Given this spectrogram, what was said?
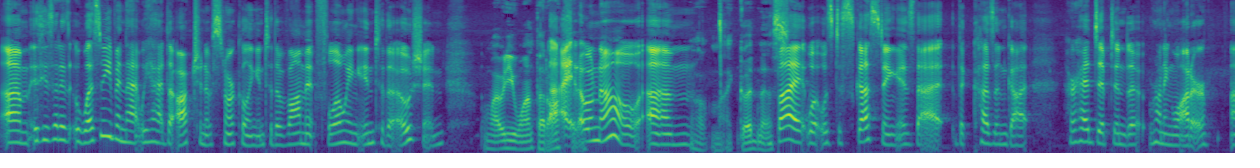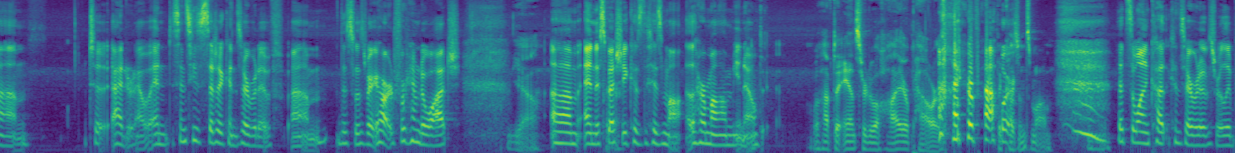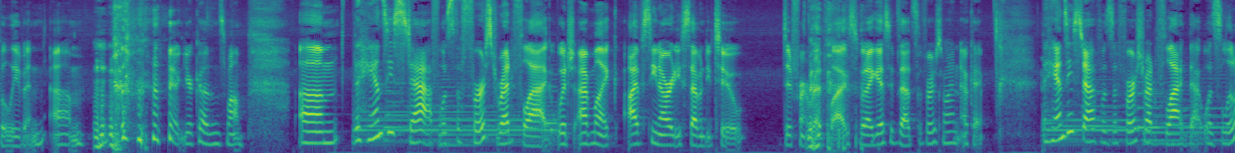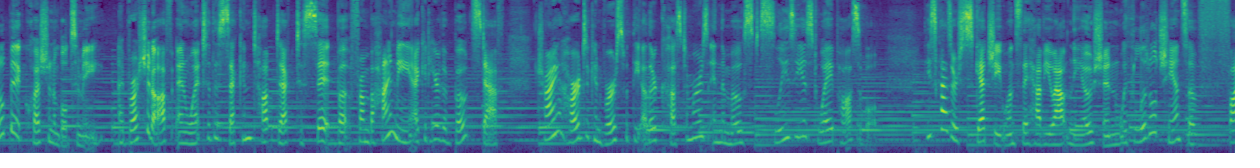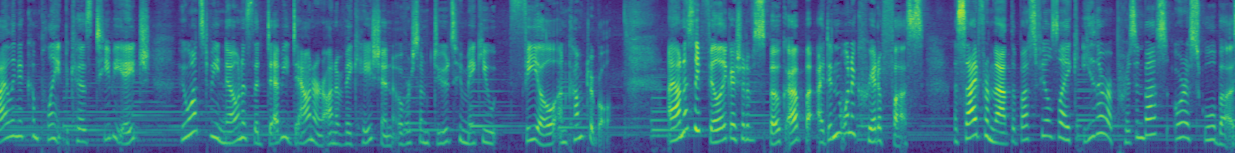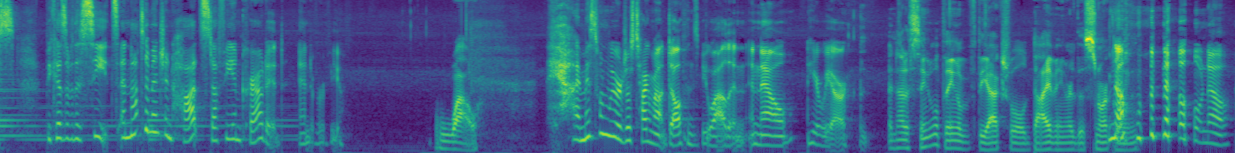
Um, he said it wasn't even that we had the option of snorkeling into the vomit flowing into the ocean. Why would you want that off? I don't know. Um, Oh my goodness! But what was disgusting is that the cousin got her head dipped into running water. Um, to I don't know, and since he's such a conservative, um, this was very hard for him to watch. yeah, Um, and especially because his mom, her mom, you know, we'll have to answer to a higher power. higher power. the cousin's mom. That's the one co- conservatives really believe in. Um, your cousin's mom. Um, the Hansi staff was the first red flag, which I'm like, I've seen already 72 different red flags, but I guess if that's the first one, okay. The Hansi staff was the first red flag that was a little bit questionable to me. I brushed it off and went to the second top deck to sit, but from behind me, I could hear the boat staff trying hard to converse with the other customers in the most sleaziest way possible. These guys are sketchy once they have you out in the ocean with little chance of filing a complaint because, TBH, who wants to be known as the Debbie Downer on a vacation over some dudes who make you feel uncomfortable? I honestly feel like I should have spoke up, but I didn't want to create a fuss. Aside from that, the bus feels like either a prison bus or a school bus because of the seats, and not to mention hot, stuffy, and crowded. End of review. Wow. Yeah, I miss when we were just talking about dolphins be wild, and, and now here we are. And not a single thing of the actual diving or the snorkeling. No, no, no.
